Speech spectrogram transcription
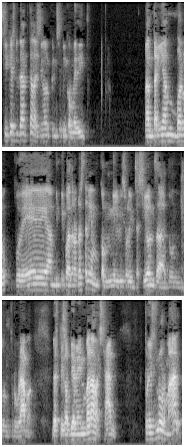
Sí que és veritat que la gent al principi, com he dit, en teníem, bueno, poder en 24 hores teníem com mil visualitzacions de- d'un d'un programa. Després, òbviament, va anar baixant. Però és normal.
